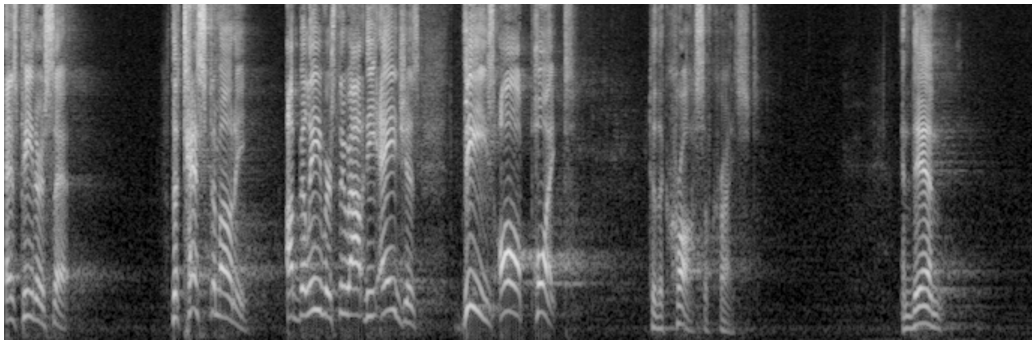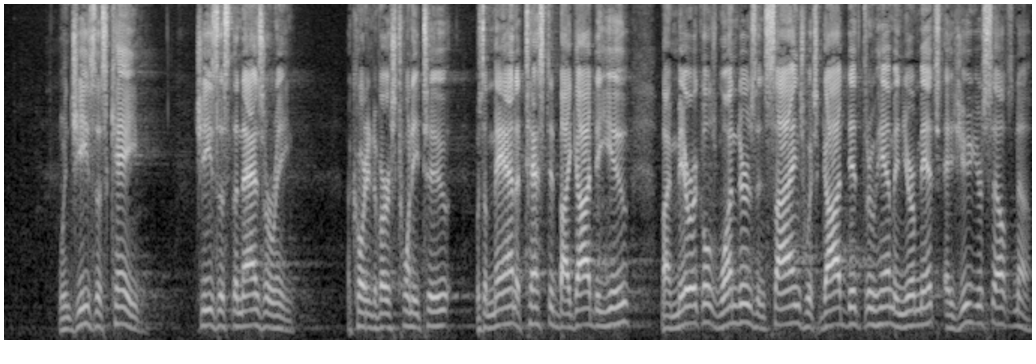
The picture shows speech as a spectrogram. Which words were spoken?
as Peter said, the testimony of believers throughout the ages, these all point to the cross of Christ. And then, when Jesus came, Jesus the Nazarene, according to verse 22, was a man attested by God to you by miracles, wonders, and signs which God did through him in your midst, as you yourselves know.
